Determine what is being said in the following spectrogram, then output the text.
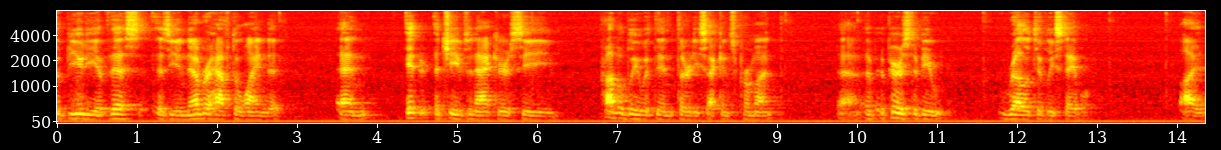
the beauty of this is you never have to wind it. And it achieves an accuracy probably within 30 seconds per month. Uh, it appears to be relatively stable. I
